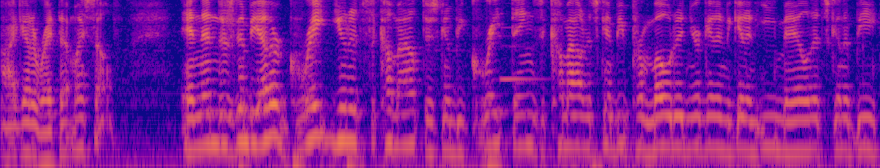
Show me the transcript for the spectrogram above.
i got to write that myself and then there's going to be other great units that come out. There's going to be great things that come out. It's going to be promoted, and you're going to get an email, and it's going to be,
